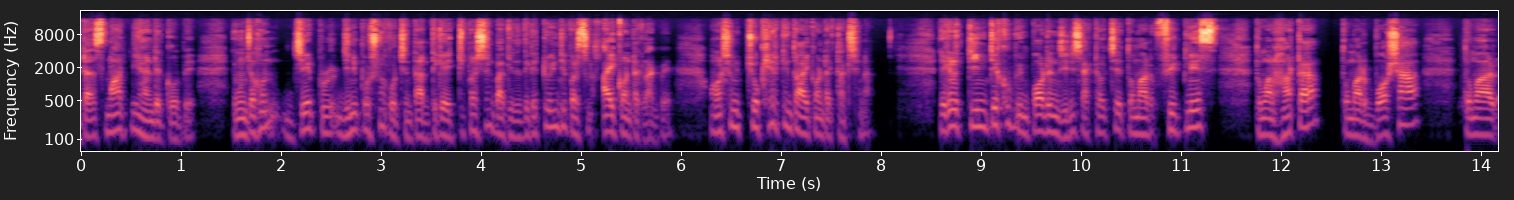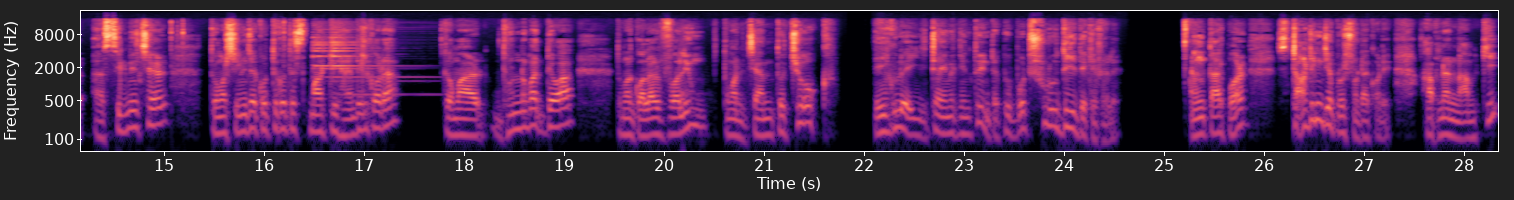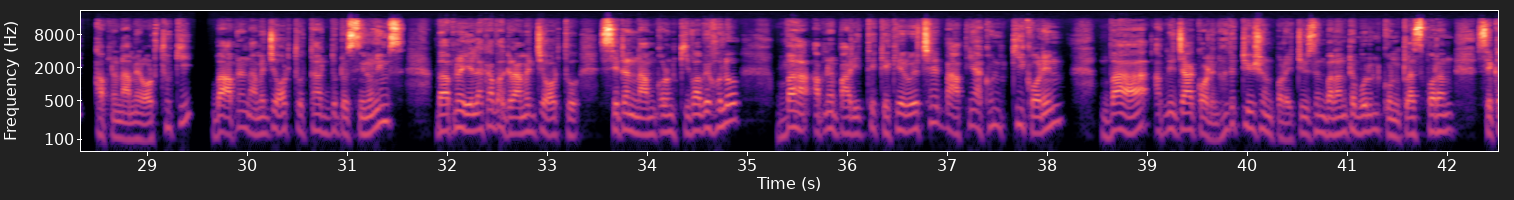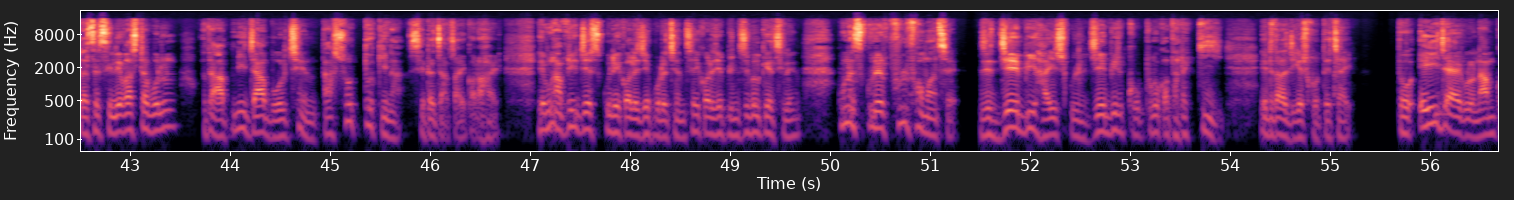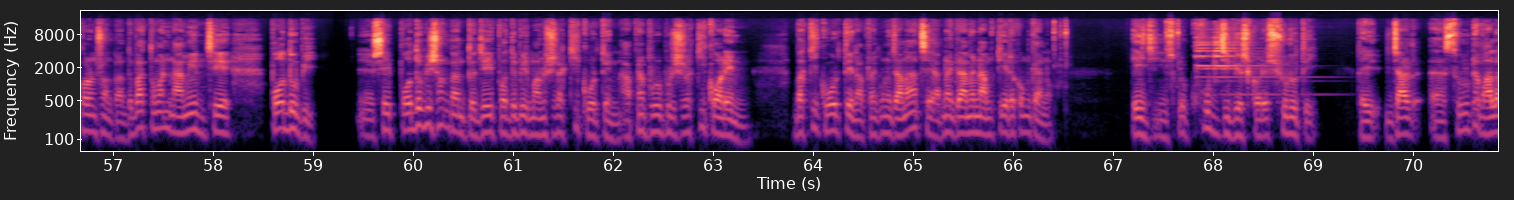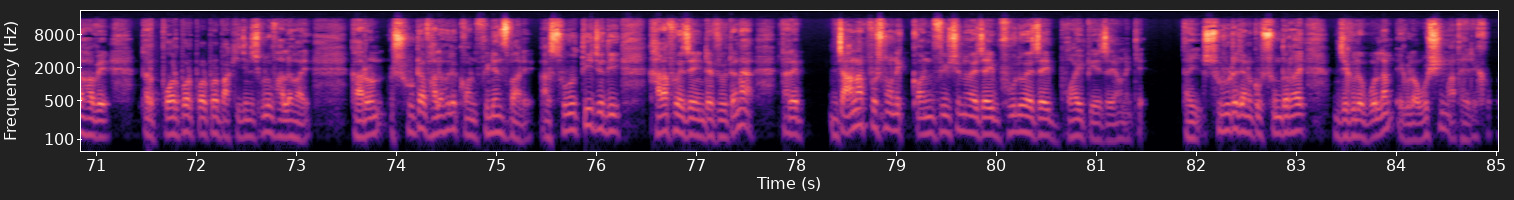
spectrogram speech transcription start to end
এটা স্মার্টলি হ্যান্ডেল করবে। এবং যখন যে যিনি প্রশ্ন করছেন, তার দিকে এইটটি পার্সেন্ট বাকিদের দিকে টোয়েন্টি পার্সেন্ট আই কন্ট্যাক্ট রাখবে। অনেক সময় চোখের কিন্তু আই কন্ট্যাক্ট থাকছে না। এখানে তিনটে খুব ইম্পর্টেন্ট জিনিস। একটা হচ্ছে তোমার ফিটনেস তোমার হাঁটা, তোমার বসা, তোমার সিগনেচার তোমার সিগনেচার করতে করতে স্মার্টলি হ্যান্ডেল করা, তোমার ধন্যবাদ দেওয়া, তোমার গলার ভলিউম তোমার জ্যান্ত চোখ, এইগুলো এই টাইমে কিন্তু ইন্টারভিউ বোর্ড শুরুতেই দেখে ফেলে। এবং তারপর স্টার্টিং যে প্রশ্নটা করে, আপনার নাম কি, আপনার নামের অর্থ কি বা আপনার নামের যে অর্থ, তার দুটো সিনোনিমস বা আপনার এলাকা বা গ্রামের যে অর্থ, সেটার নামকরণ কীভাবে হলো, বা আপনার বাড়িতে কে কে রয়েছে, বা আপনি এখন কি করেন, বা আপনি যা করেন, হয়তো টিউশন পড়ায়। টিউশন বানানটা বলুন, কোন ক্লাস পড়ান, সে ক্লাসের সিলেবাসটা বলুন, অর্থাৎ আপনি যা বলছেন, তা সত্য কিনা, সেটা যাচাই করা হয়। এবং আপনি যে স্কুলে কলেজে পড়েছেন, সেই কলেজের প্রিন্সিপাল কে ছিলেন, কোন স্কুলের ফুল ফর্ম আছে, যে J B high school J বির পুরো কথাটা কি, এটা তারা জিজ্ঞেস করতে চায়। তো এই জায়গাগুলো, নামকরণ সংক্রান্ত, বা তোমার নামের যে পদবি সেই পদবি সংক্রান্ত যে পদবীর মানুষেরা কি করতেন, আপনার পূর্বপুরুষরা কি করেন বা কি করতেন, আপনার কোনো জানা আছে? আপনার গ্রামের নামটি এরকম কেন? এই জিনিসগুলো খুব জিজ্ঞেস করে শুরুতেই। তাই যার শুরুটা ভালো হবে, তার পরপর পরপর বাকি জিনিসগুলো ভালো হয়। কারণ শুরুটা ভালো হলে কনফিডেন্স বাড়ে। আর শুরুতেই যদি খারাপ হয়ে যায় ইন্টারভিউটা না? তাহলে জানা প্রশ্ন অনেক কনফিউশন হয়ে যায়, ভুল হয়ে যায়, ভয় পেয়ে যায় অনেকে। তাই শুরুটা যেন খুব সুন্দর হয়, যেগুলো বললাম, এগুলো অবশ্যই মাথায় রেখো।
